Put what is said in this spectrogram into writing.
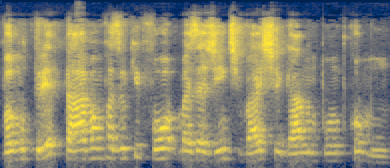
vamos tretar, vamos fazer o que for, mas a gente vai chegar num ponto comum.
